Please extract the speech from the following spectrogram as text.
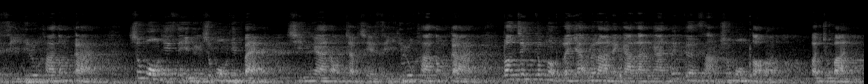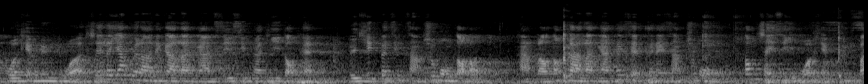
ดสีที่ลูกค้าต้องการ ชั่วโมงที่ 4 ถึงชั่วโมงที่ 8 ชิ้นงานออกจากเฉดสีที่ลูกค้าต้องการ เราจึงกำหนดระยะเวลาในการรันงานไม่เกิน 3 ชั่วโมงต่อวันปัจจุบันหัวเข็มหนึ่งหัว ใช้ระยะเวลาในการรันงาน 40 นาทีต่อแผ่น หรือคิดเป็น 13 ชั่วโมงต่อหลอดหากเราต้องการรันงานให้เสร็จภายใน 3 ชั่วโมง ต้องใช้ 4 หัวเข็มขึ้นไป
